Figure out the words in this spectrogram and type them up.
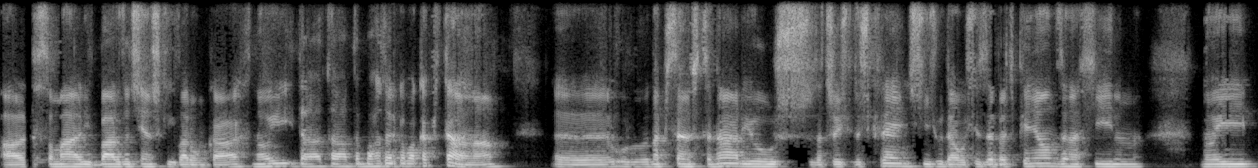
ale w Somalii w bardzo ciężkich warunkach. No i ta, ta, ta bohaterka była kapitalna. E, napisałem scenariusz, zaczęliśmy coś kręcić, udało się zebrać pieniądze na film. No i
